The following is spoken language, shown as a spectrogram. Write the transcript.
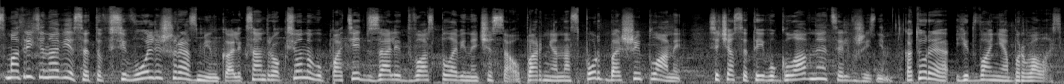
смотрите на вес, это всего лишь разминка. Александру Аксенову потеть в зале два с половиной часа. У парня на спорт большие планы. Сейчас это его главная цель в жизни, которая едва не оборвалась.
